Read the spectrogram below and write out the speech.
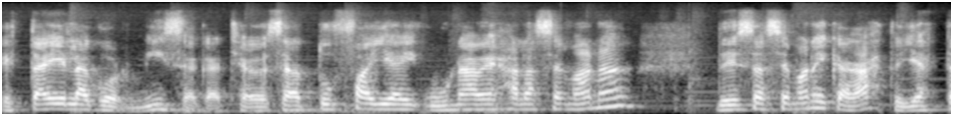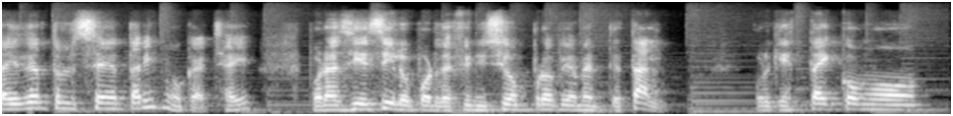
estáis en la cornisa, ¿cachai? O sea, tú fallas una vez a la semana de esa semana y cagaste, ya estáis dentro del sedentarismo, ¿cachai? Por así decirlo, por definición propiamente tal. Porque estáis como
